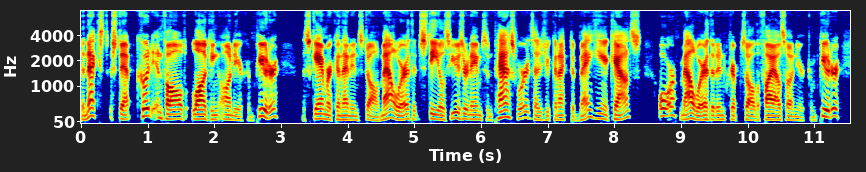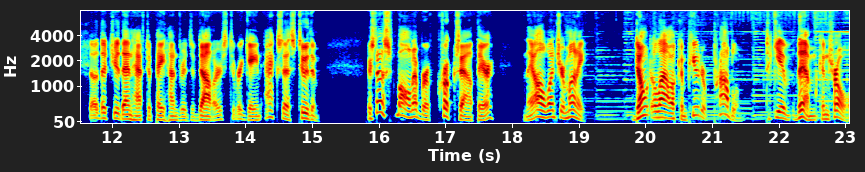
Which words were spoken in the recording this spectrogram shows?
The next step could involve logging onto your computer. The scammer can then install malware that steals usernames and passwords as you connect to banking accounts or malware that encrypts all the files on your computer so that you then have to pay hundreds of dollars to regain access to them. There's no small number of crooks out there, and they all want your money. Don't allow a computer problem to give them control.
